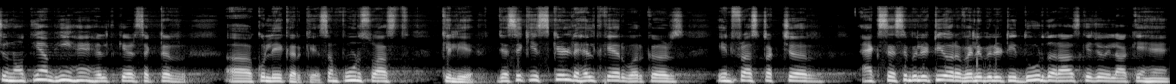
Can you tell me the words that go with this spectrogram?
चुनौतियाँ भी हैं हेल्थ केयर सेक्टर को लेकर के, संपूर्ण स्वास्थ्य के लिए, जैसे कि skilled health care workers infrastructure accessibility और अवेलेबिलिटी दूर दराज के जो इलाके हैं,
